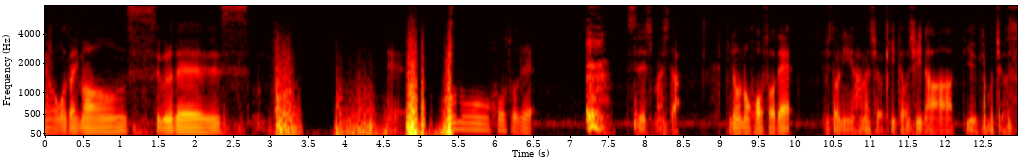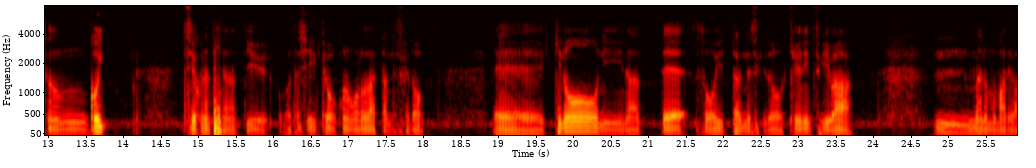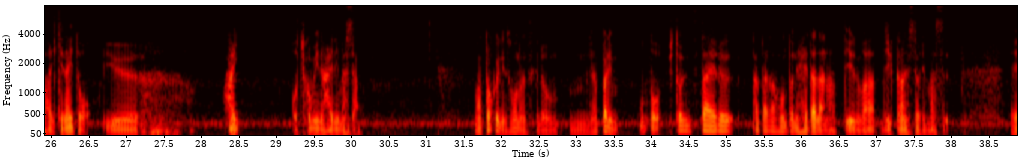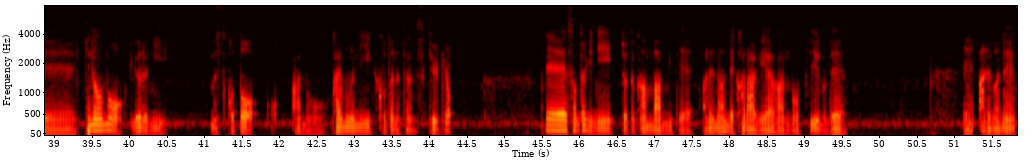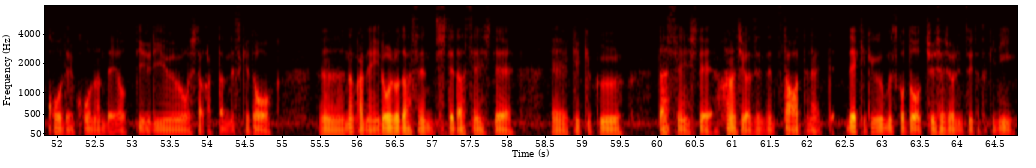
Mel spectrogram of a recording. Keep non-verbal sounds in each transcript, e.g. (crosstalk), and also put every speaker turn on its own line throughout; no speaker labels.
はようございます。すぐるです。えー、昨日の放送で (coughs) 失礼しました。昨日の放送で人に話を聞いてほしいなっていう気持ちがすんごい強くなってきたなっていう私今日この頃だったんですけど、えー、昨日になってそう言ったんですけど急に次はうん今のままではいけないという落ち込みに入りました、まあ、特にそうなんですけど、うん、やっぱりもっと人に伝える方が本当に下手だなっていうのが実感しております、えー、昨日の夜に息子とあの買い物に行くことになったんです急遽。でその時にちょっと看板見てあれなんで唐揚げ屋があんのっていうのでえあれはねこうでこうなんだよっていう理由をしたかったんですけどうんなんかねいろいろ脱線して脱線してえー、結局脱線して話が全然伝わってないって。で結局息子と駐車場に着いた時に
